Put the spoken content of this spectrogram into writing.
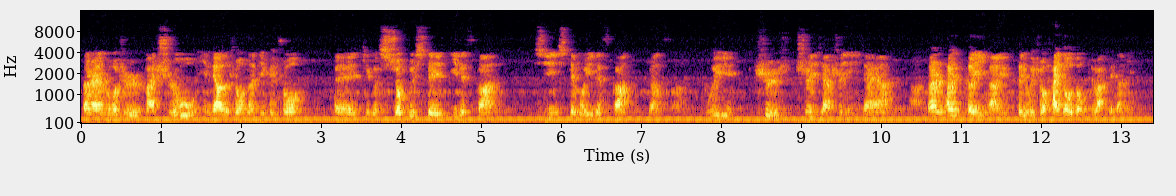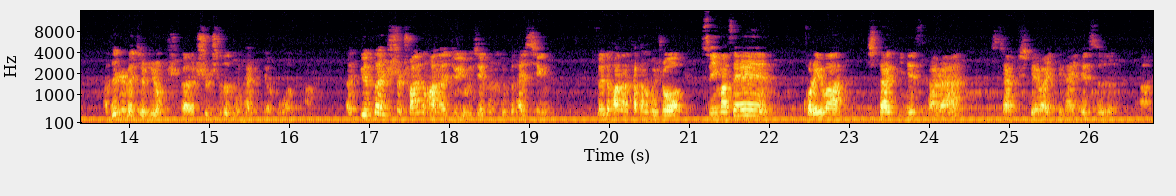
当然，如果是买食物饮料的时候呢，你可以说，呃，这个 shop stay in the sky，吸 stay in the sky 这样子啊，可以试吃一下，适应一下呀啊，当然他可以啊，他就会说嗨豆豆，对吧？给到你啊，在日本其实这种呃试吃的东西还是比较多的啊，呃，比如在试穿的话呢，就有些可能就不太行。所以的话呢，他可能会说，すいません、これは下着ですから、下着してはいけないです。啊，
